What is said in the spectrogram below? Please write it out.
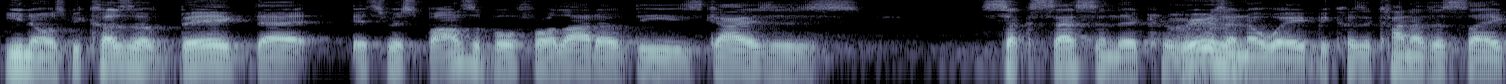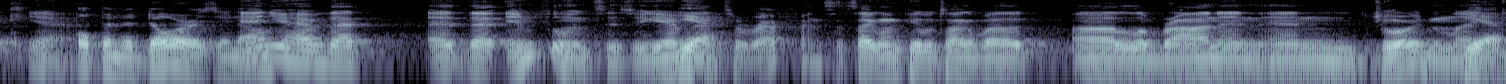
you know, it's because of Big that it's responsible for a lot of these guys' success in their careers in a way because it kind of just like Mm-hmm. Yeah. opened the doors, you know. And you have that that influences you. You have Yeah. that to reference. It's like when people talk about uh, LeBron and, and Jordan. Like, Yeah.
